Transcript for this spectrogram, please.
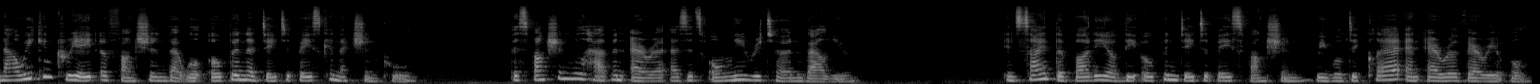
Now we can create a function that will open a database connection pool. This function will have an error as its only return value. Inside the body of the open database function, we will declare an error variable.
